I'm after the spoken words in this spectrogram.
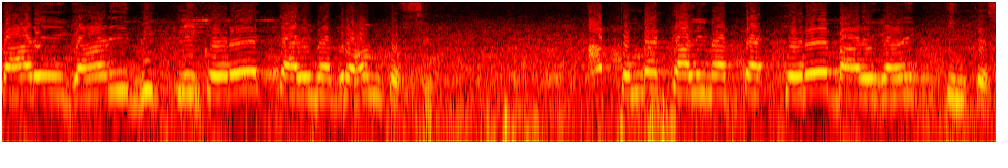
বাড়ি গাড়ি বিক্রি করে কালিমা গ্রহণ করছি। আর তোমরা কালিমা ত্যাগ করে বাড়ি গাড়ি কিনতেছ।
